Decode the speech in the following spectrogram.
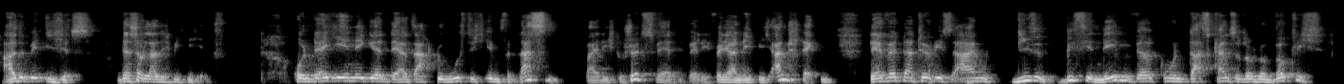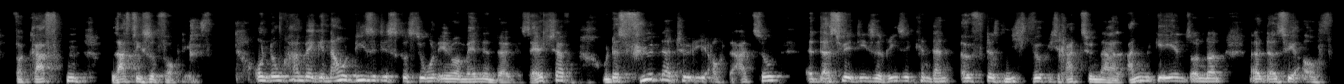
Also bin ich es. Und deshalb lasse ich mich nicht impfen. Und derjenige, der sagt, du musst dich impfen lassen, weil ich geschützt werden will, ich will ja nicht mich anstecken, der wird natürlich sagen, diese bisschen Nebenwirkungen, das kannst du doch wirklich verkraften, lass dich sofort impfen. Und nun haben wir genau diese Diskussion im Moment in der Gesellschaft. Und das führt natürlich auch dazu, äh, dass wir diese Risiken dann öfters nicht wirklich rational angehen, sondern äh, dass wir auf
